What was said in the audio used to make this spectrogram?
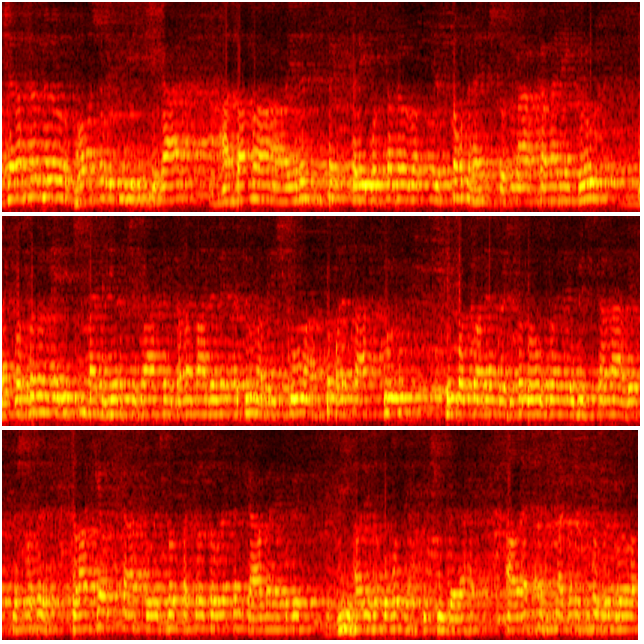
Včera jsem byl v Holašovicích v Jižních Čechách a tam eh, jeden týpek, který postavil vlastně Stonehenge, to znamená kamenný kruh, tak postavil největší menhir v Čechách, ten kamen má 9 metrů na výšku, má 150 tun s tím podkladem, takže to bylo úplně neuvěřitelná věc. Sešla se celá keltská společnost a keltové ten kámen jakoby zdvíhali za pomoci hasičů teda, ale nakonec se to zvedlo.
